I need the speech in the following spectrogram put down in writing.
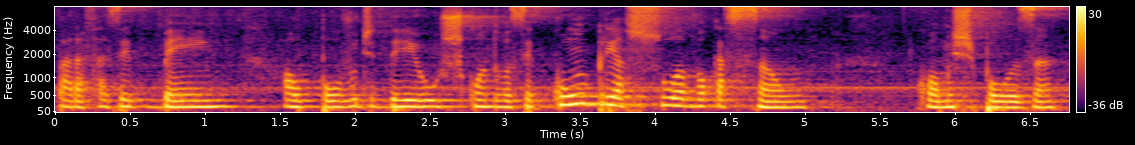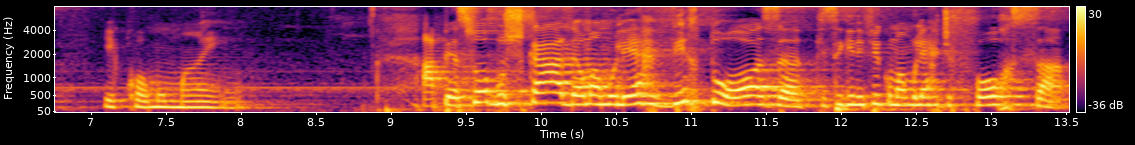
para fazer bem ao povo de Deus quando você cumpre a sua vocação como esposa e como mãe. A pessoa buscada é uma mulher virtuosa, que significa uma mulher de força.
